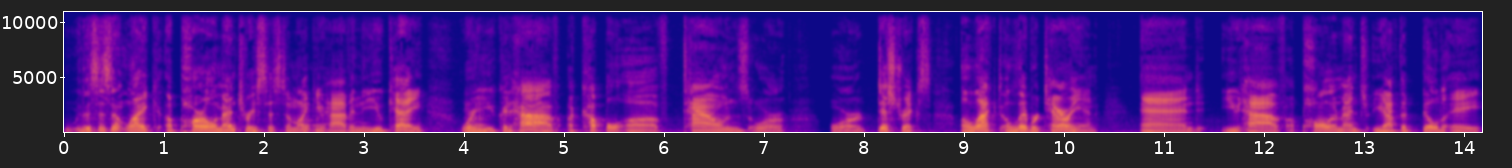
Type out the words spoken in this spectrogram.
This isn't like a parliamentary system like you have in the UK, where mm-hmm. you could have a couple of towns or or districts elect a libertarian, and you'd have a parliament. You have to build a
